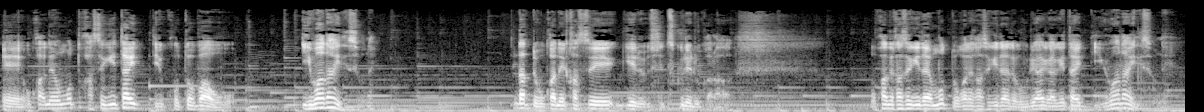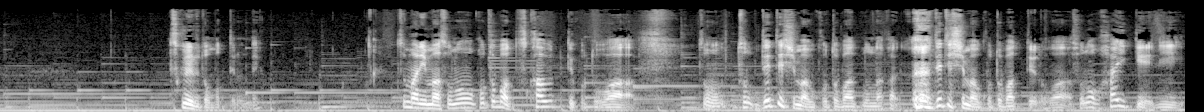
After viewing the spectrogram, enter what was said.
えー、お金をもっと稼ぎたいっていう言葉を言わないですよね。だってお金稼げるし作れるから、お金稼ぎたい、もっとお金稼ぎたいとか売り上げ上げたいって言わないですよね。作れると思ってるんで。つまりまあその言葉を使うってことは、その、その出てしまう言葉の中、出てしまう言葉っていうのは、その背景に、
